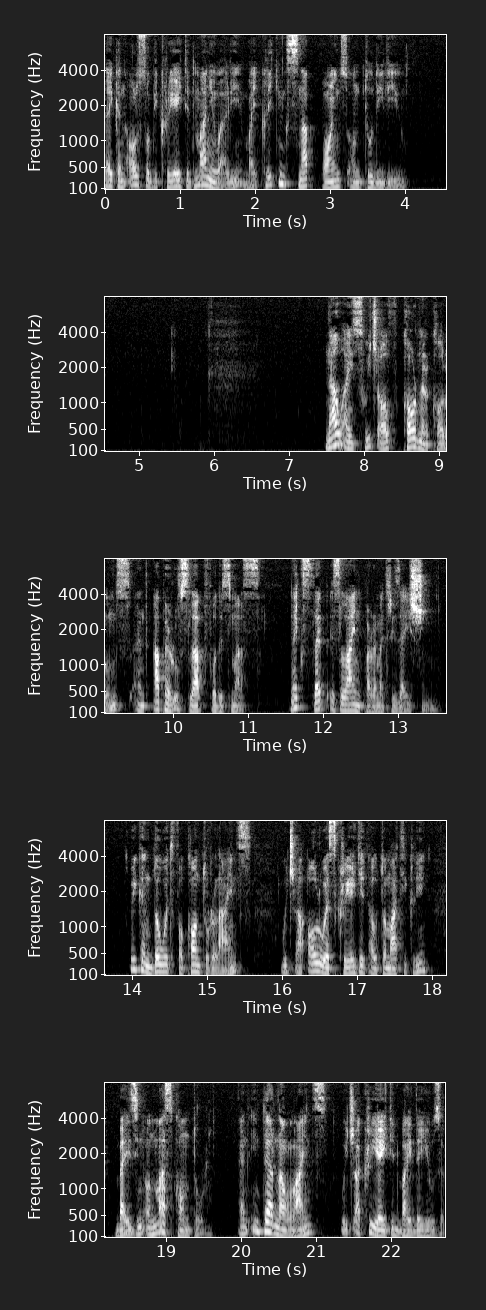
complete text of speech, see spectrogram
They can also be created manually by clicking snap points on 2D view. Now I switch off corner columns and upper roof slab for this mass. Next step is line parametrization. We can do it for contour lines, which are always created automatically based on mass contour, and internal lines, which are created by the user.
